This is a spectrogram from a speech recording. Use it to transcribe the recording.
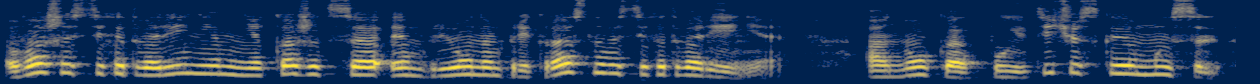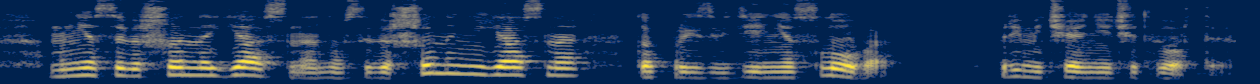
Ваше стихотворение мне кажется эмбрионом прекрасного стихотворения. Оно, как поэтическая мысль, мне совершенно ясно, но совершенно не ясно, как произведение слова. Примечание четвертое.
